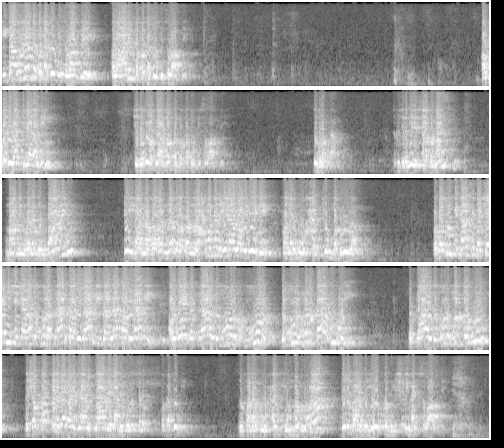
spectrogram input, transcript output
کتاب الله ته په کتو کې ثواب دی او عالم ته په کتو کې ثواب دی. او بل روایت کې بیا راځي چې د مور پلار مخ ته په کتو کې ثواب دی د مور پلار ځکه چې نبی علیه السلام فرمایي ما من ولد بار الا نظر نظره رحمه الى والديه فله حج مبرورا په بچو کې داسې بچی نشته چې هغه د مور او پلار تابعدار وي، د الله تابعدار وي او دی د پلار او د مور مور د مور مخ ته وګوري، د پلار او د مور مخ ته وګوري، د شفقت په نظر باندې چې دا مې پلار دی، دا مې مور سره په کتو کې نو فله حج مبرورا د لپاره د یو قبول شوي حج ثواب دی.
